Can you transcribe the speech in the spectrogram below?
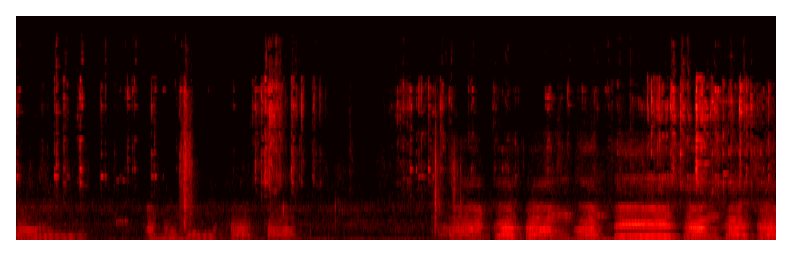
าโร อนุโมตัสสะอาตตังพันเตสังคสะ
